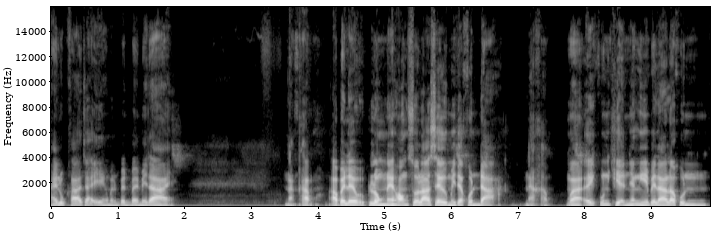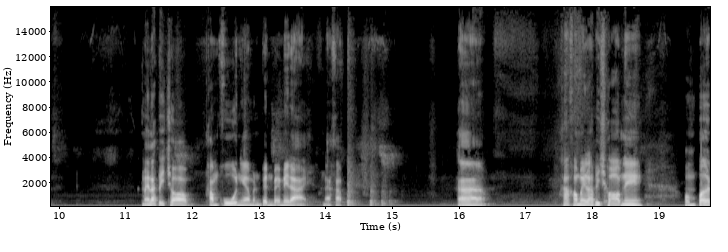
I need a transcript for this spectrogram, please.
ให้ลูกค้าจ่ายเองมันเป็นไปไม่ได้นะครับ เอาไปเร็วลงในห้องโซลาร์เซลล์มีแต่คนด่านะครับ ว่า เอ้ย คุณเขียนอย่างนี้ไปแล้ว แล้วคุณ ไม่รับผิดชอบคำพูดเงี้ยมันเป็นไปไม่ได้นะครับ ถ้าถ้าเขาไม่รับผิดชอบนี่ ผมเปิด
